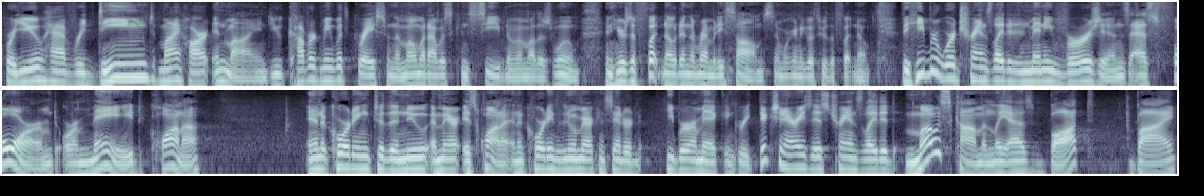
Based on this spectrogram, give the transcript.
For you have redeemed my heart and mind. You covered me with grace from the moment I was conceived in my mother's womb. And here's a footnote in the Remedy Psalms, and we're going to go through the footnote. The Hebrew word translated in many versions as formed or made, quana, and according to the new Amer- is quana, and according to the New American Standard Hebrew, Aramaic, and Greek dictionaries, is translated most commonly as bought by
